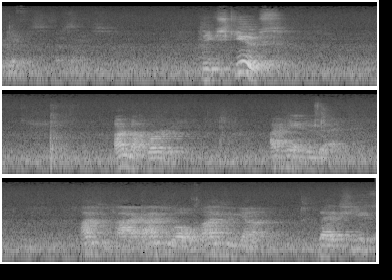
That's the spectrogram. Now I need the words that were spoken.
forgiveness of sins. The excuse, I'm not worthy. I can't do that. I'm too tired. I'm too old. I'm too young. That excuse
